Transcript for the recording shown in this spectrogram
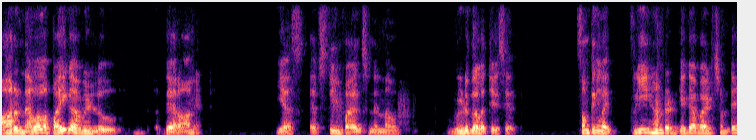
ఆరు నెలల పైగా వీళ్ళు దే ఆర్ ఆన్ ఇట్. యెస్. ఎప్‌స్టీన్ ఫైల్స్ నిన్న విడుదల చేసేది. సంథింగ్ లైక్ 300 గిగాబైట్స్ ఉంటే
